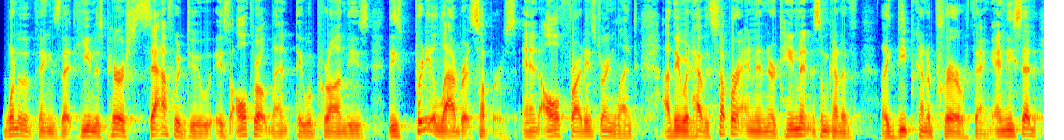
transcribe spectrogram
one of the things that he and his parish staff would do is all throughout Lent, they would put on these, these pretty elaborate suppers. And all Fridays during Lent, uh, they would have a supper and entertainment and some kind of like deep kind of prayer thing. And he said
